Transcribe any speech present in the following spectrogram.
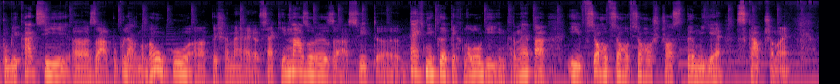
публікації е, за популярну науку, е, пишемо всякі назори за світ е, техніки, технологій, інтернета і всього, всього, всього, що з тим є скапчено.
